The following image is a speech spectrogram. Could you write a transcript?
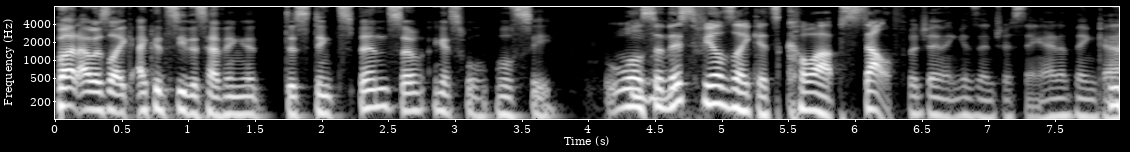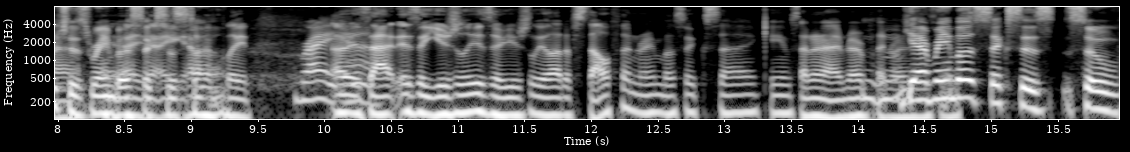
but I was like, I could see this having a distinct spin. So I guess we'll we'll see. Well, so this feels like it's co-op stealth, which I think is interesting. I don't think uh, Which is Rainbow I, I- Six's I haven't style. played. right. Oh, yeah. Is that is it usually is there usually a lot of stealth in Rainbow Six uh, games? I don't know. I've never played one. Yeah, these Rainbow games. Six is so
